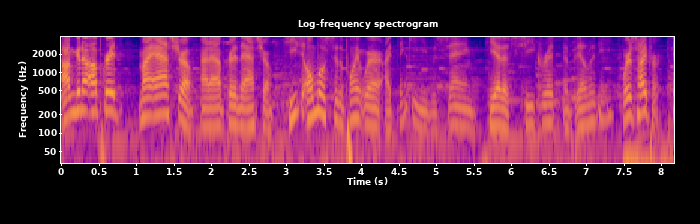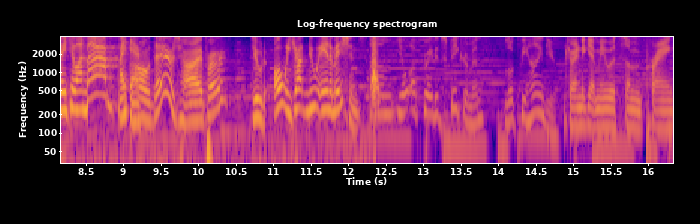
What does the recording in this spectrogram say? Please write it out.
I'm gonna upgrade my Astro. All right, I upgraded the Astro. He's almost to the point where I think he was saying he had a secret ability. Where's Hyper? Three, two, one, boom! Right there. Oh, there's Hyper. Dude, oh, he got new animations. Um, yo upgraded speakerman. Look behind you. Trying to get me with some prank,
